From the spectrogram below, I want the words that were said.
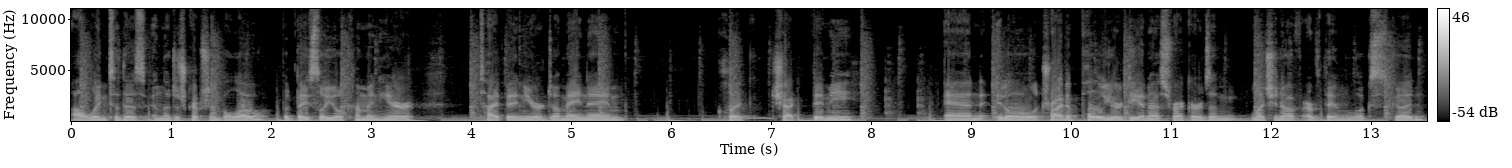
I'll link to this in the description below, but basically you'll come in here, type in your domain name, click check BIMI, and it'll try to pull your DNS records and let you know if everything looks good.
